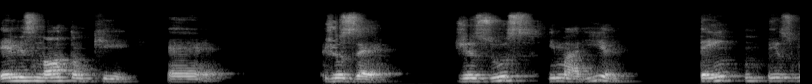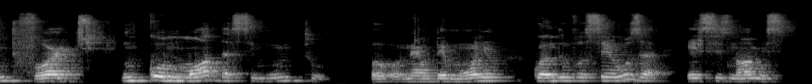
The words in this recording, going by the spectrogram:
eles notam que é, José, Jesus e Maria têm um peso muito forte, incomoda-se muito né, o demônio quando você usa esses nomes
